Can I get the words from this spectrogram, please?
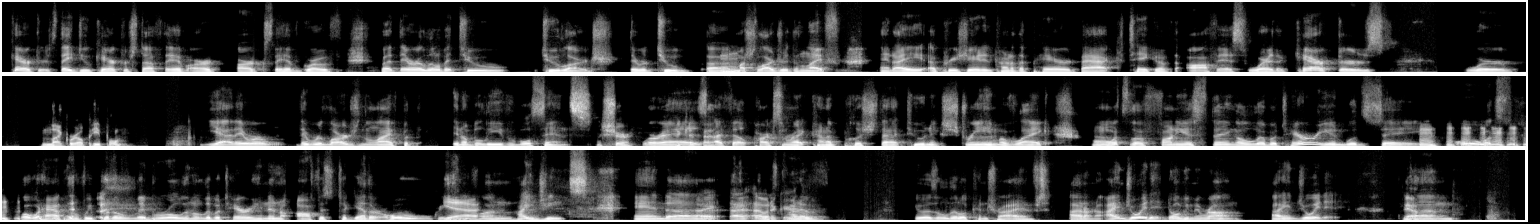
characters. They do character stuff. They have art arcs. They have growth, but they were a little bit too too large. They were too uh, Mm. much larger than life, and I appreciated kind of the pared back take of The Office, where the characters were Like real people. Yeah they were they were larger than life, but in a believable sense. Sure. Whereas that. I felt Parks and Rec kind of pushed that to an extreme of like, oh, what's the funniest thing a libertarian would say? oh, what's what would happen if we put a liberal and a libertarian in an office together? Oh, crazy Yeah. fun hijinks. And uh, I, I, I would agree. Kind of, it was a little contrived. I don't know. I enjoyed it. Don't get me wrong. I enjoyed it. Yeah. Um,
